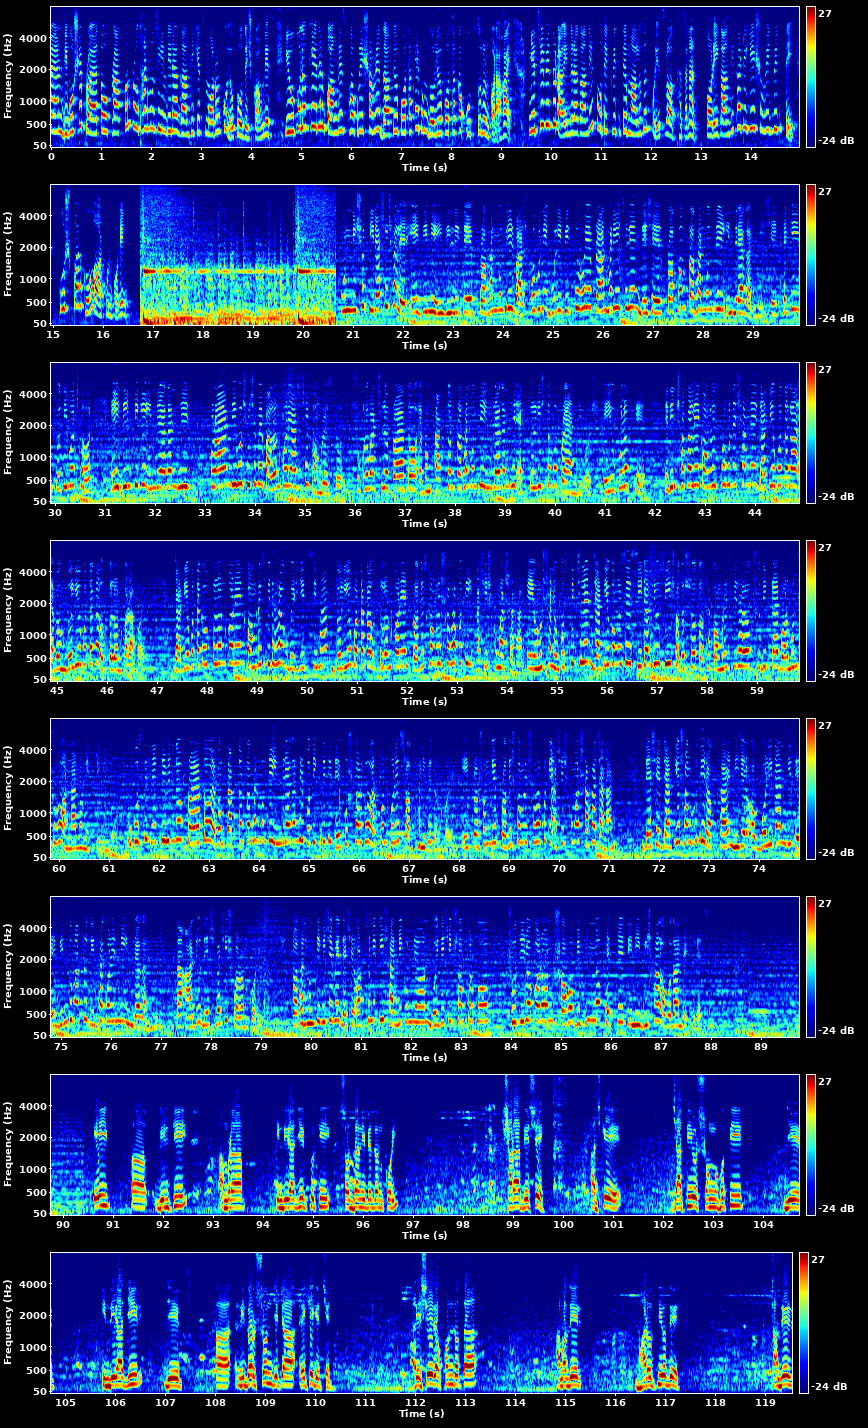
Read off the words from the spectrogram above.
প্রয়াণ দিবসে প্রয়াত ও প্রাক্তন প্রধানমন্ত্রী ইন্দিরা গান্ধীকে স্মরণ করল প্রদেশ কংগ্রেস। এই উপলক্ষে এদিন কংগ্রেস ভবনের সামনে জাতীয় পতাকা এবং দলীয় পতাকা উত্তোলন করা হয়। নেতৃবৃন্দরা ইন্দিরা গান্ধীর প্রতিকৃতিতে মালোদন করে শ্রদ্ধা জানান। পরে গান্ধীঘাটে গিয়ে শহীদ বেদিতে পুষ্পার্ঘ্য অর্পণ করেন। উনিশশো তিরাশি সালের এই দিনেই দিল্লিতে প্রধানমন্ত্রীর বাসভবনে গুলিবিদ্ধ হয়ে প্রাণ হারিয়েছিলেন দেশের প্রথম প্রধানমন্ত্রী ইন্দিরা গান্ধী। সেই থেকেই প্রতি বছর এই দিনটিকে ইন্দিরা গান্ধীর প্রয়াণ দিবস হিসেবে পালন করে আসছে কংগ্রেস দল। শুক্রবার ছিল প্রয়াত এবং প্রাক্তন প্রধানমন্ত্রী ইন্দিরা গান্ধীর একচল্লিশতম প্রয়াণ দিবস। এই উপলক্ষে এদিন সকালে কংগ্রেস ভবনের সামনে জাতীয় পতাকা এবং দলীয় পতাকা উত্তোলন করা হয়। জাতীয় পতাকা উত্তোলন করেন কংগ্রেস বিধায়ক বীরজিৎ সিনহা, দলীয় পতাকা উত্তোলন করেন প্রদেশ কংগ্রেস সভাপতি আশিস কুমার সাহা। এই অনুষ্ঠানে উপস্থিত ছিলেন জাতীয় কংগ্রেসের সিডাব্লিউসি সদস্য তথা কংগ্রেস বিধায়ক সুদীপ রায় বর্মন সহ অন্যান্য নেতৃবৃন্দ। উপস্থিত নেতৃবৃন্দ প্রয়াত এবং প্রাক্তন প্রধানমন্ত্রী ইন্দিরা গান্ধীর প্রতিকৃতিতে পুষ্পার্ঘ অর্পণ করে শ্রদ্ধা নিবেদন করেন। এই প্রসঙ্গে প্রদেশ কংগ্রেস সভাপতি আশিস কুমার সাহা জানান, দেশের জাতীয় সংহতি রক্ষায় নিজের বলিদান দিতে বিন্দুমাত্র দ্বিধা করেননি ইন্দিরা গান্ধী। তা আজও দেশবাসী স্মরণ করে। প্রধানমন্ত্রী হিসেবে দেশের অর্থনীতি, সার্বিক উন্নয়ন, বৈদেশিক সম্পর্ক, সুদৃঢ়করণ সহ বিভিন্ন ক্ষেত্রে তিনি বিশাল অবদান রেখে গেছেন। এই দিনটি আমরা ইন্দিরাজির প্রতি শ্রদ্ধা নিবেদন করি। সারা দেশে আজকে জাতীয় সংহতির যে ইন্দিরাজির যে নিদর্শন যেটা রেখে গেছেন, দেশের অখণ্ডতা, আমাদের ভারতীয়দের, তাদের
